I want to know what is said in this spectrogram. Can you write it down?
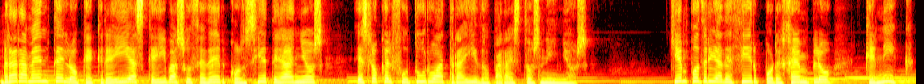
Raramente lo que creías que iba a suceder con siete años es lo que el futuro ha traído para estos niños. ¿Quién podría decir, por ejemplo, que Nick,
